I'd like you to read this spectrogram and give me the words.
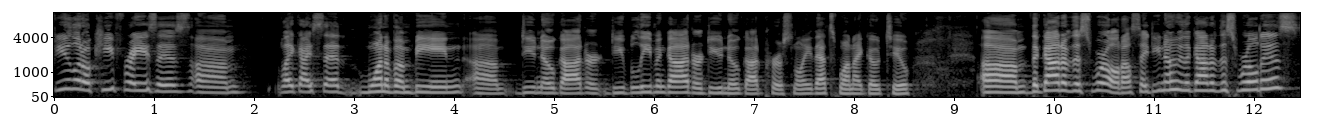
few little key phrases. Um, like I said, one of them being, um, "Do you know God?" or "Do you believe in God?" or "Do you know God personally?" That's one I go to um, the God of this world. I'll say, Do you know who the God of this world is?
